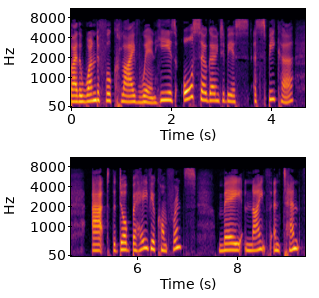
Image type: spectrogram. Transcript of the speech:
by the wonderful Clive Wynne. He is also going to be a speaker at the Dog Behavior Conference May 9th and 10th.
